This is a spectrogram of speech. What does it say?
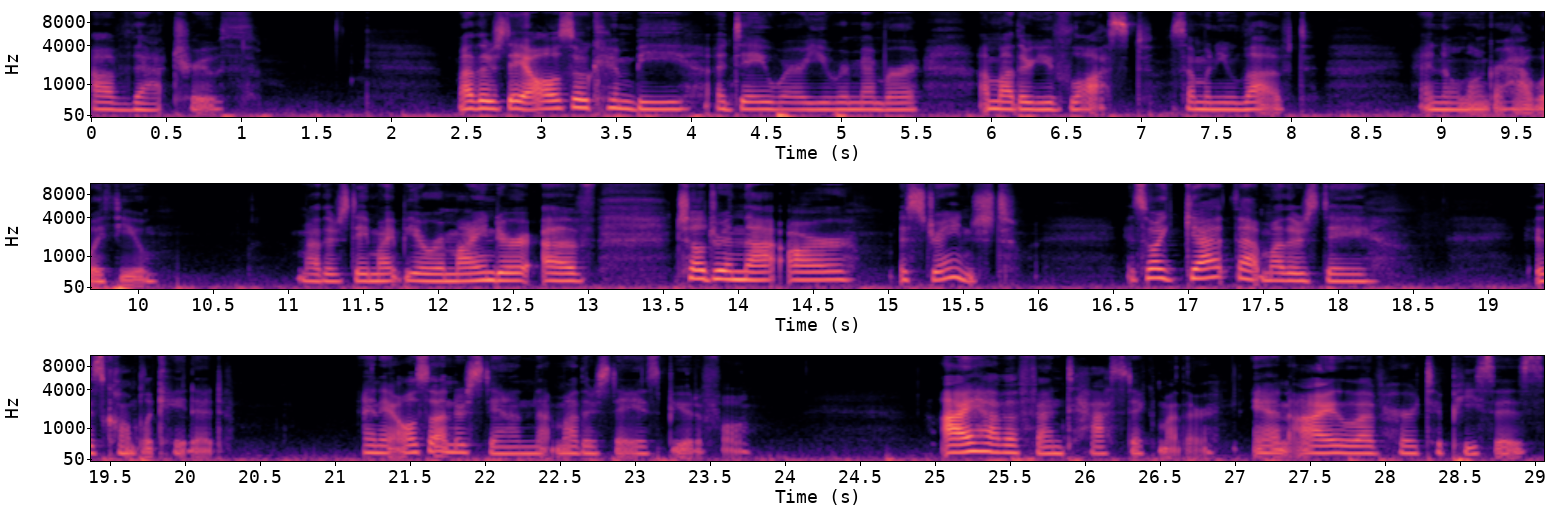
of that truth. Mother's Day also can be a day where you remember a mother you've lost, someone you loved and no longer have with you. Mother's Day might be a reminder of children that are estranged. And so I get that Mother's Day is complicated. And I also understand that Mother's Day is beautiful. I have a fantastic mother, and I love her to pieces.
